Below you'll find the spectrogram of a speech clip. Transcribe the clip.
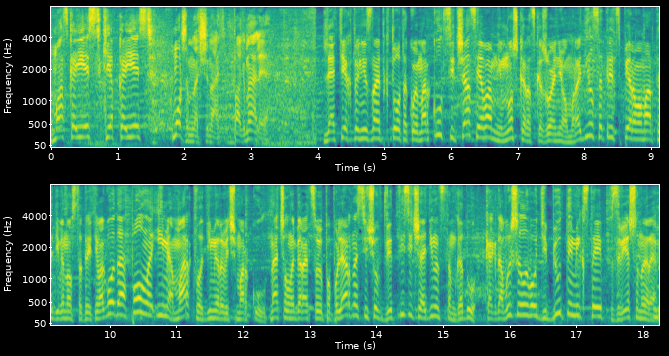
Маска есть, кепка есть. Можем начинать. Погнали! Для тех, кто не знает, кто такой Маркул, сейчас я вам немножко расскажу о нем. Родился 31 марта 93 года, полное имя Марк Владимирович Маркул. Начал набирать свою популярность еще в 2011 году, когда вышел его дебютный микстейп «Взвешенный рэп».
